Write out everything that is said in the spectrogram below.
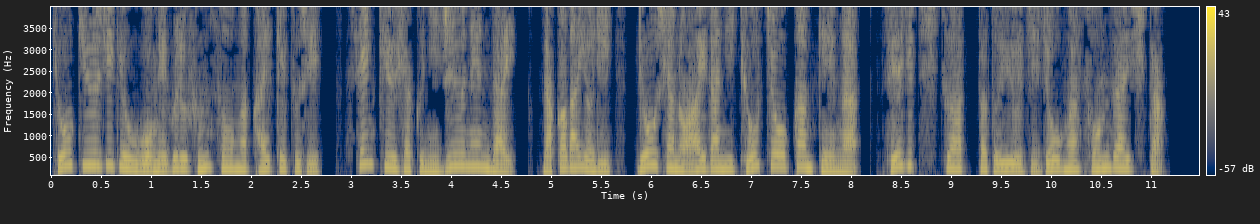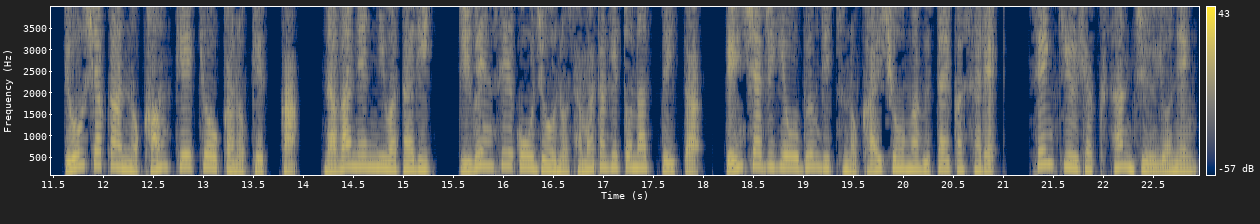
供給事業をめぐる紛争が解決し、1920年代半ばより両者の間に協調関係が成立しつあったという事情が存在した。両者間の関係強化の結果、長年にわたり、利便性向上の妨げとなっていた電車事業分立の解消が具体化され、1934年、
